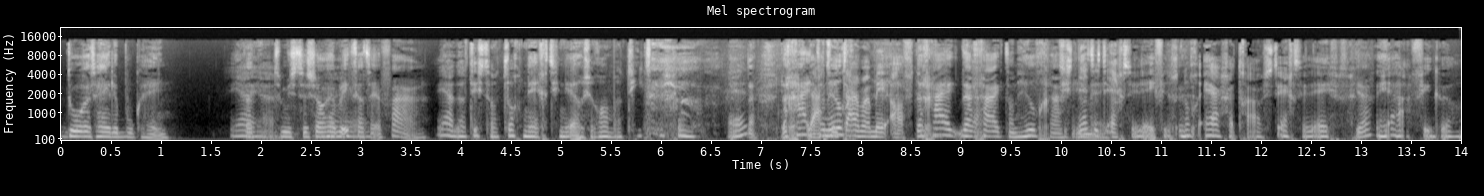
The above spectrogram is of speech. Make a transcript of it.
door het hele boek heen. Ja, Dat- ja. Tenminste, zo heb ik dat ervaren. Ja, dat is dan toch 19e eeuwse romantiek misschien. Hè? Daar ga ik dan heel daar maar mee af. Daar ga ik, daar ga ik dan heel graag Het is net mee. het echte leven. Het is nog erger trouwens, het echte leven. Ja? Ja, vind ik wel.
